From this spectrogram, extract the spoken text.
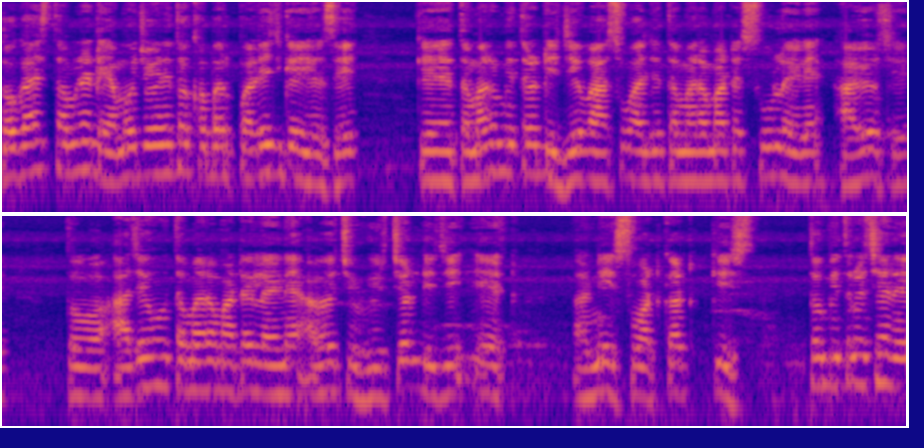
તો ગાઈસ, તમને ડેમો જોઈને તો ખબર પડી જ ગઈ હશે કે તમારો મિત્ર ડીજે વાસુ આજે તમારા માટે શું લઈને આવ્યો છે. તો આજે હું તમારા માટે લઈને આવ્યો છું વ્યુચર ડીજે એટ અને શોર્ટકટ કિસ. તો મિત્રો છે ને,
